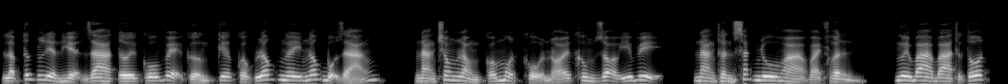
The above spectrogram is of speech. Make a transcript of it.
lập tức liền hiện ra tới cố vệ cường kia cục lốc ngây ngốc bộ dáng, nàng trong lòng có một cổ nói không rõ ý vị, nàng thần sắc nhu hòa vài phần, người ba ba thực tốt.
